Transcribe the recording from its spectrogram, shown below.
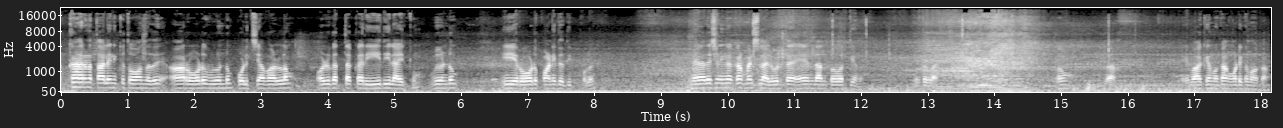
അക്കാരണത്താൽ എനിക്ക് തോന്നുന്നത് ആ റോഡ് വീണ്ടും പൊളിച്ച് ആ വെള്ളം ഒഴുകത്തക്ക രീതിയിലായിരിക്കും വീണ്ടും ഈ റോഡ് പണിതത് ഇപ്പോൾ ഏകദേശം നിങ്ങൾക്ക് മനസ്സിലായല്ലോ ഇവിടുത്തെ എന്താണ് പ്രവൃത്തിയാണ് ഇവിടുത്തെ അപ്പം ഇതാ ബാക്കി നമുക്ക് അങ്ങോട്ടേക്ക് നോക്കാം.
